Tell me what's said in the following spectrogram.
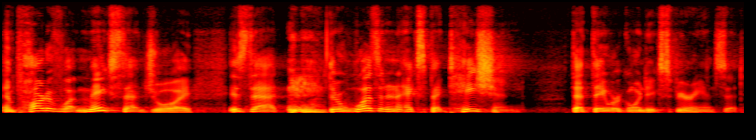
And part of what makes that joy is that there wasn't an expectation that they were going to experience it.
